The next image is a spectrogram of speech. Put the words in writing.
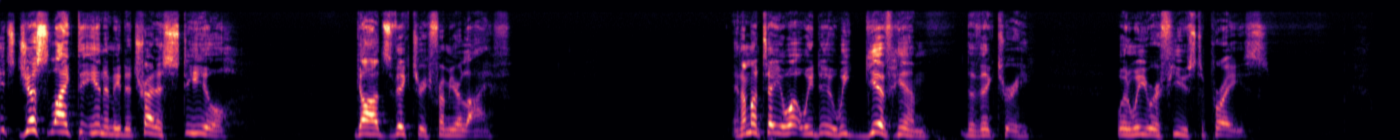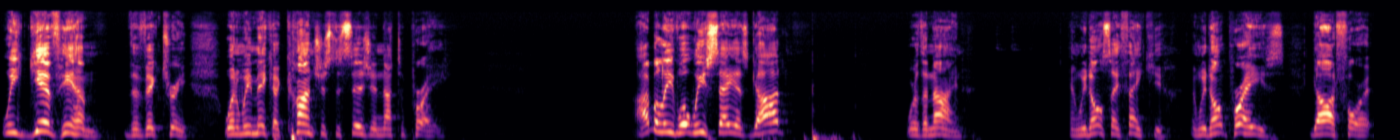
It's just like the enemy to try to steal God's victory from your life. And I'm going to tell you what we do we give him the victory when we refuse to praise. We give him the victory when we make a conscious decision not to pray. I believe what we say is God, we're the nine. And we don't say thank you. And we don't praise God for it.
